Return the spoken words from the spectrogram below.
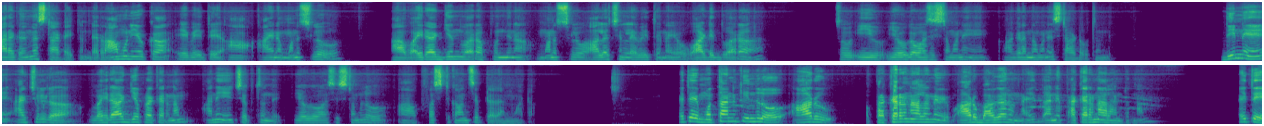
ఆ రకంగా స్టార్ట్ అవుతుంది రాముని యొక్క ఏవైతే ఆ- ఆయన మనసులో ఆ వైరాగ్యం ద్వారా పొందిన మనసులో ఆలోచనలు ఏవైతే ఉన్నాయో వాటి ద్వారా సో ఈ యోగ వాసిష్టం అనే ఆ గ్రంథం అనేది స్టార్ట్ అవుతుంది. దీన్నే యాక్చువల్గా వైరాగ్య ప్రకరణం అని చెప్తుంది యోగ వాసిష్టంలో ఆ ఫస్ట్ కాన్సెప్ట్ అదనమాట అయితే మొత్తానికి ఇందులో ఆరు ప్రకరణాలు అనేవి ఆరు భాగాలు ఉన్నాయి. దాన్ని ప్రకరణాలు అంటున్నాం. అయితే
